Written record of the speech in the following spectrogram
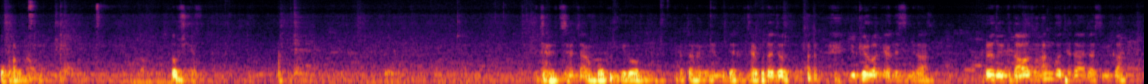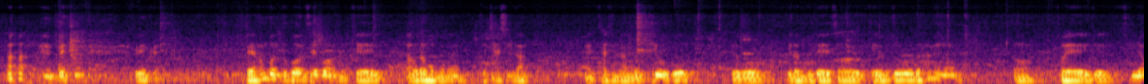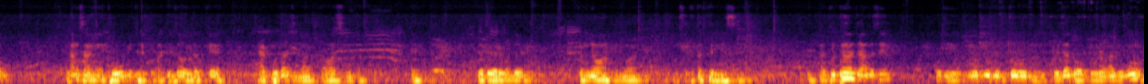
오 바로 나오네 시켰습니다 잘, 살짝 모피기로 살짝 하긴 했는데 잘 못하죠? 6개월밖에 안 됐습니다 그래도 이렇게 나와서 하는 거 대단하지 않습니까? 네. 그러니까요 네, 한 번, 두 번, 세 번 이렇게 나오다 보면은 자신감, 네, 자신감을 키우고 그리고 이런 무대에서 이렇게 연주를 하면은 어, 저의 이제 실력 향상에 도움이 될 것 같아서 이렇게 잘 못하지만 나왔습니다. 네, 그래도 여러분들 격려와 응원 부탁드리겠습니다. 아, 불편하지 않으세요? 어디 여기는 좀 의자도 없고 그래가지고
